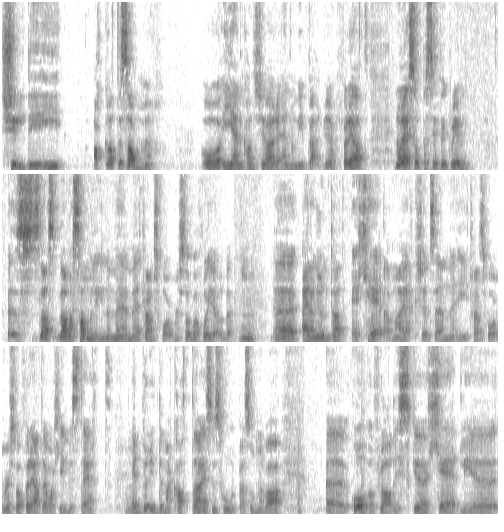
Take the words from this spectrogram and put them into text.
skyldige i akkurat det samme, og igjen kanskje være enda mye verre, for det at når jeg så Pacific Rim, la, la meg sammenligne med, med Transformers, bare for å gjøre det. Mm. Uh, en av grunnene til at jeg kjeder meg i actionscenen i Transformers var fordi at jeg var ikke investert. Jeg brydde meg katta. Jeg synes hovedpersonene var uh, overfladiske, kjedelige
